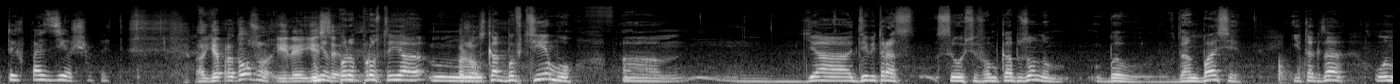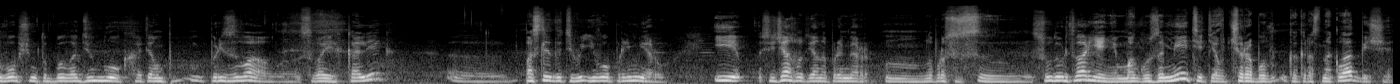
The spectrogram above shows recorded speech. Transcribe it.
кто их поддерживает. А Я продолжу? Или есть... Нет, про- просто я м, Пожалуйста. как бы в тему. Я девять раз с Иосифом Кобзоном был в Донбассе, и тогда он, в общем-то, был одинок, хотя он призвал своих коллег э, последовать его примеру. И сейчас вот я, например, ну просто с, с удовлетворением могу заметить, я вот вчера был как раз на кладбище,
